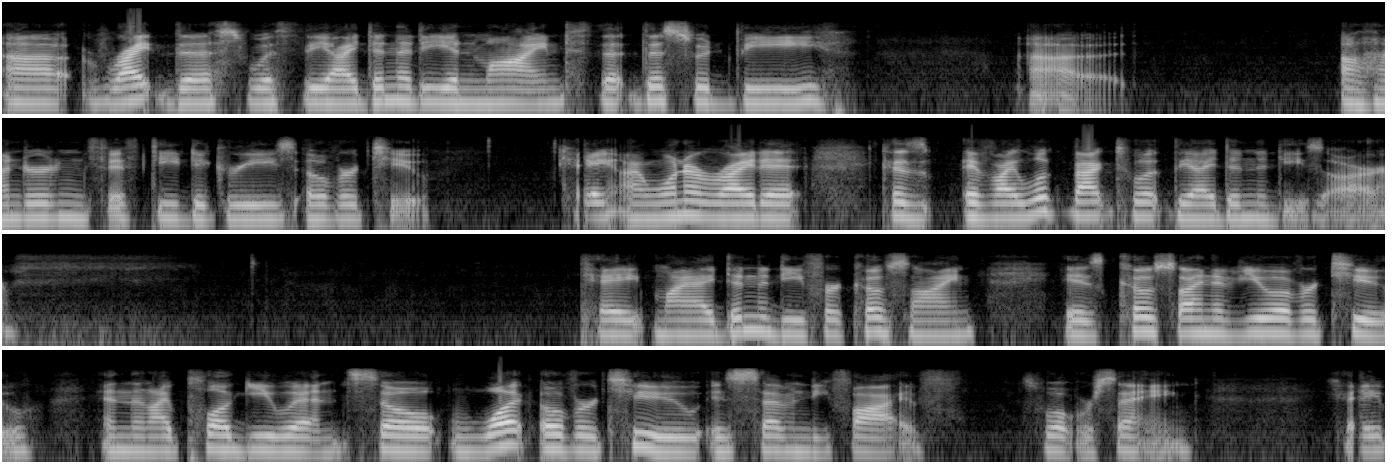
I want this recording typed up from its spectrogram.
uh, write this with the identity in mind that this would be uh, 150 degrees over 2. Okay, I want to write it because if I look back to what the identities are, Okay, my identity for cosine is cosine of u over 2, and then I plug u in. So what over 2 is 75, is what we're saying. Okay,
